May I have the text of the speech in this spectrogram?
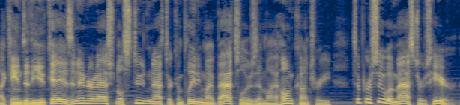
I came to the UK as an international student after completing my bachelor's in my home country to pursue a master's here.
